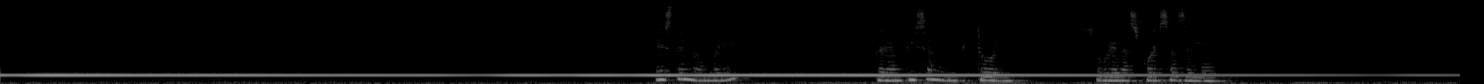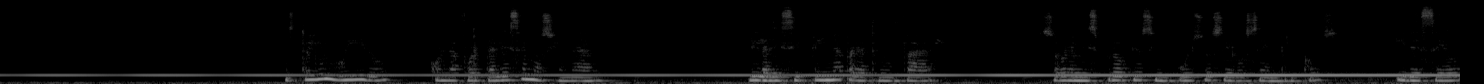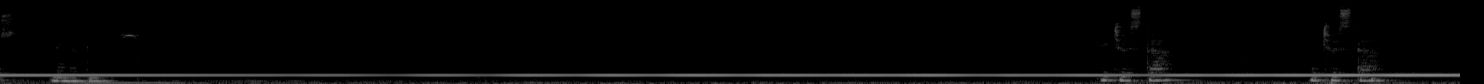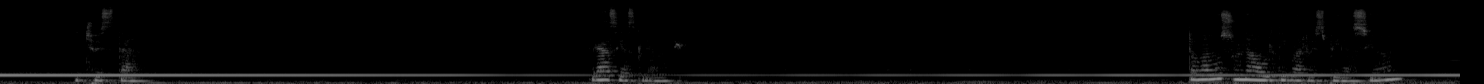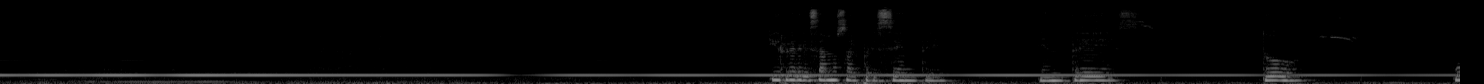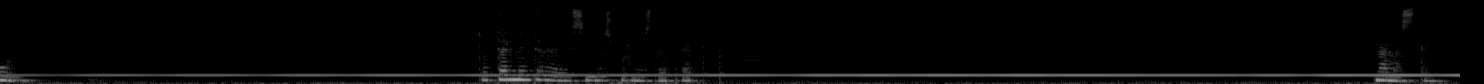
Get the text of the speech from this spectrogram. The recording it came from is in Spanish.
Este nombre garantiza mi victoria sobre las fuerzas del ego. Estoy imbuido con la fortaleza emocional y la disciplina para triunfar sobre mis propios impulsos egocéntricos y deseos negativos. Hecho está, hecho está, hecho está. Gracias, Creador. Tomamos una última respiración. Y regresamos al presente en 3, 2, 1. Totalmente agradecidos por nuestra práctica. Namaste.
